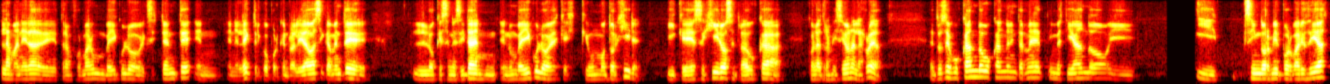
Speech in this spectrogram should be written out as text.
la manera de transformar un vehículo existente en, en eléctrico, porque en realidad básicamente lo que se necesita en, un vehículo es que, un motor gire y que ese giro se traduzca con la transmisión a las ruedas. Entonces, buscando, buscando en internet, investigando y, sin dormir por varios días,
